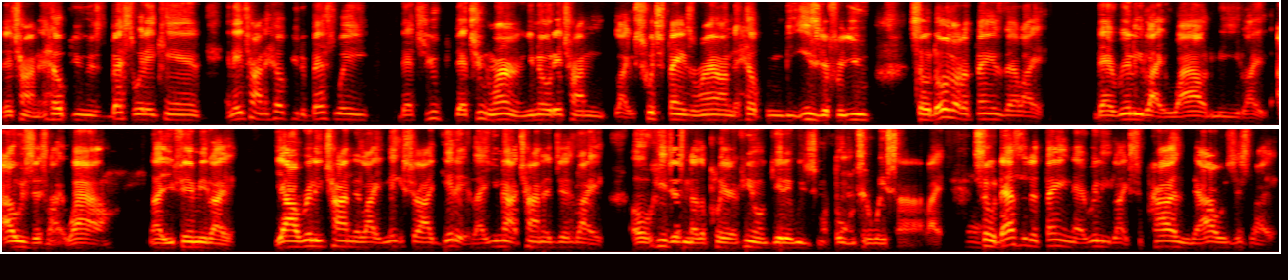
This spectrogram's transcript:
They're trying to help you as best way they can, and they're trying to help you the best way that you that you learn. You know, they're trying to like switch things around to help them be easier for you. So those are the things that like that really like wowed me. Like I was just like, wow. Like you feel me? Like y'all really trying to like make sure I get it. Like you're not trying to just like, oh, he's just another player. If he don't get it, we just gonna throw him to the wayside. Like, yeah. so that's the thing that really like surprised me that I was just like,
